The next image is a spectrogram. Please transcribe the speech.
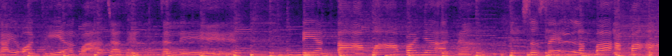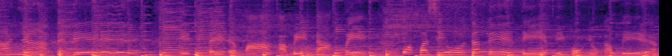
กายอ่อนเพลียกว่าจะถึงทะเล เดียนตามมาพยานาสุดแสนลำบากมาหายากแต่เดเอ็นเตะปากระเบนดังเปงพวกปลาซิวทะเลตีปิงพงอยู่กับเบียง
